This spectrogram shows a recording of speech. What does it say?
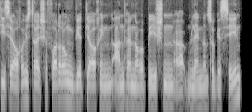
Diese auch österreichische Forderung wird ja auch in anderen europäischen äh, Ländern so gesehen.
